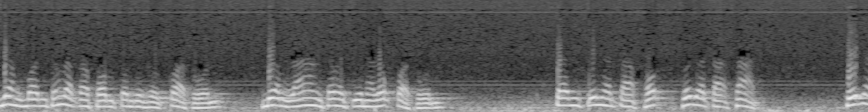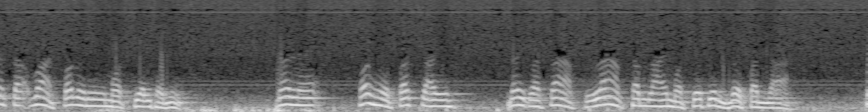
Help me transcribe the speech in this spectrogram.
เรื่องบนถึงว่ากระพรมจนที่สุดก็ศูนย์เรื่องล่างถึงว่าจีนรกก็ศูนย์เป็นสุญญตาพบสุญญตาชาติสุญญตาวาดพระเวณีหมดเพียงเท่านี้นั่นแหละเพราะเหตุปัจจัยได้กระซากลากทำลายหมดเสียสิ้นด้วยปัญญาส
